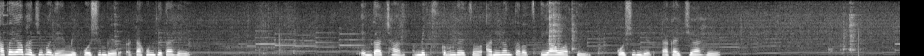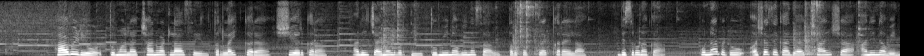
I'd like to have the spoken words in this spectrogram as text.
आता या भाजीमध्ये मी कोशिंबीर टाकून घेत आहे. एकदा छान मिक्स करून घ्यायचं आणि नंतरच यावरती कोशिंबीर टाकायची आहे. हा व्हिडिओ तुम्हाला छान वाटला असेल तर लाईक करा शेअर करा आणि चॅनलवरती तुम्ही नवीन असाल तर सबस्क्राईब करायला विसरू नका. पुन्हा भेटू अशाच एखाद्या छानशा आणि नवीन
